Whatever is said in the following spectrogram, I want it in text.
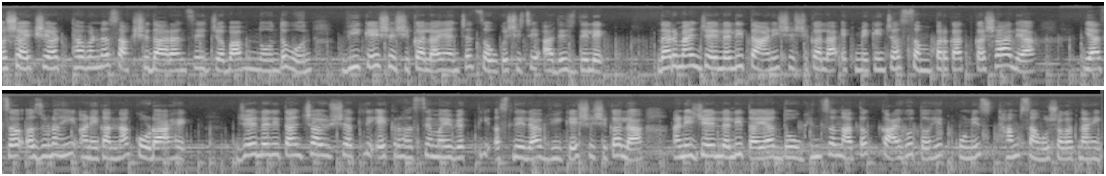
अशा एकशे अठ्ठावन्न साक्षीदारांचे जबाब नोंदवून व्ही के शशिकला यांच्या चौकशीचे आदेश दिले. दरम्यान जयललिता आणि शशिकला एकमेकींच्या संपर्कात कशा आल्या याचं अजूनही अनेकांना कोडं आहे. जयललितांच्या आयुष्यातली एक रहस्यमय व्यक्ती असलेल्या व्ही. के. शशिकला आणि जयललिता या दोघींचं नातं काय होतं हे कुणीच ठाम सांगू शकत नाही.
